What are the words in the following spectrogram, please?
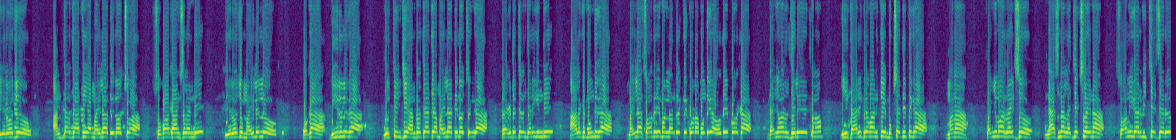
ఈ రోజు అంతర్జాతీయ మహిళా దినోత్సవ శుభాకాంక్షలు అండి ఈ రోజు మహిళలు ఒక వీరులుగా గుర్తించి అంతర్జాతీయ మహిళా దినోత్సవంగా ప్రకటించడం జరిగింది. వాళ్ళకి ముందుగా మహిళా సోదరిమణులందరికీ కూడా ముందుగా హృదయపూర్వక ధన్యవాదాలు తెలియజేస్తున్నాం. ఈ కార్యక్రమానికి ముఖ్య అతిథిగా మన కన్జ్యూమర్ రైట్స్ నేషనల్ అధ్యక్షులైన స్వామి గారు విచ్చేశారు.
